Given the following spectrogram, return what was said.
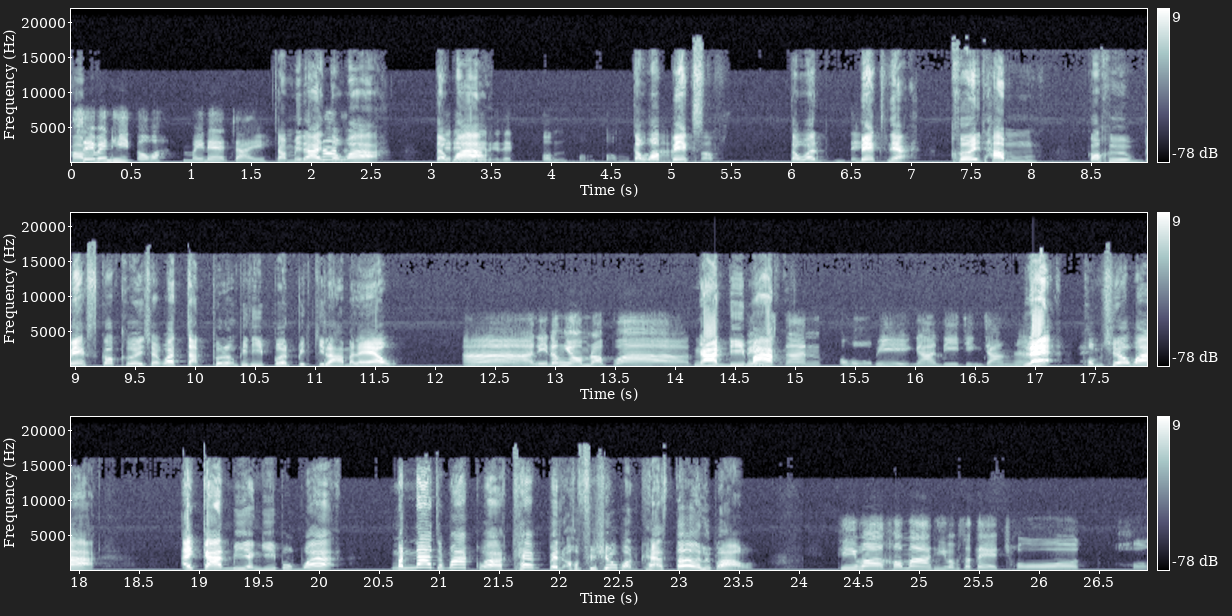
ครับเซเว่นทีป่าวะไม่แน่ใจจำไม่ได้แต่ว่า แต่ว่าเดี๋ยๆๆๆผมผมผมแต่ว่าขอห Bex แต่ว่า Bex เนี่ยเคยทำก็คือ Bex ก็เคยใช้ว่าจัดเพื่อเรื่องพิธีเปิดปิดกีฬามาแล้ว อ่า อันนี้ต้องยอมรับว่างานดีมาก Bex นั้น โอ้โหพี่งานดีจริงจังฮะและผมเชื่อว่า ไอการมีอย่างนี้ผมว่ามันน่าจะมากกว่าแค่เป็น Official Broadcaster หรือเปล่า ที่ว่าเขามาทีแบบ stage showของ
